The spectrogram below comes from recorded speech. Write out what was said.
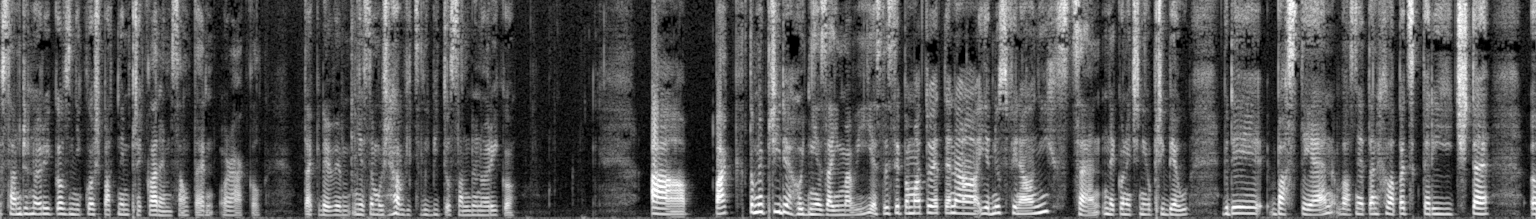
Sandonorico vzniklo špatným překladem Southern Oracle. Tak nevím, mně se možná víc líbí to Sandonorico. A pak to mi přijde hodně zajímavý, jestli si pamatujete na jednu z finálních scén nekonečného příběhu, kdy Bastien, vlastně ten chlapec, který čte uh,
